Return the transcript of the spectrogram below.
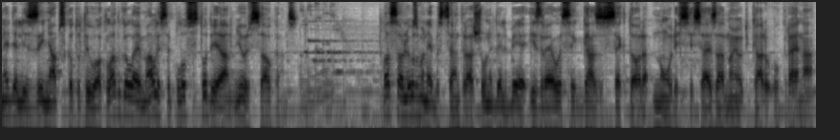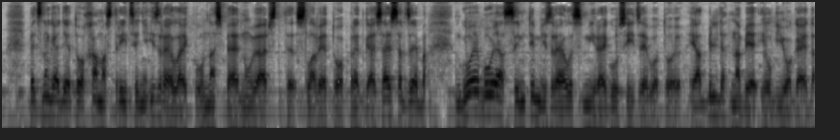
nedēļas ziņu apskatu tuvāk Latvijam, Alise Plus studijām Juris Saukāns. Pasaules uzmanības centrā šonadēļ bija Izraēlas Gazas sektora norises, aizānojot karu Ukrainā. Pēc negaidīto Hamas trīciņa Izraēlai, ko nespēja novērst slavieto pretgaisa aizsardzība, goja bojā simtiem Izraēlas mīrēgūs iedzīvotāju. Ja atbilde nebija ilgi jogaida.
